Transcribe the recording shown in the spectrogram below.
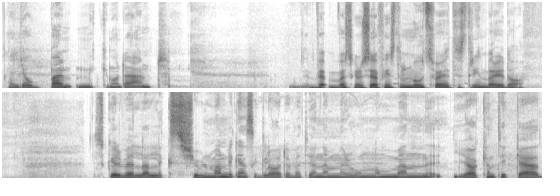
Han jobbar mycket modernt. V vad skulle du säga, finns det någon motsvarighet till Strindberg idag? Skulle väl Alex Schulman bli ganska glad över att jag nämner honom. Men jag kan tycka att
